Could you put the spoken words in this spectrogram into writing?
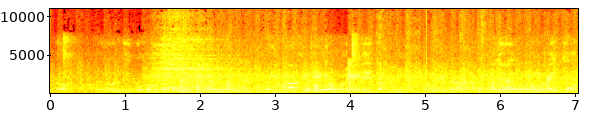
Ito? Dalawang libo. Ito ano yan? Ang ride yan.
